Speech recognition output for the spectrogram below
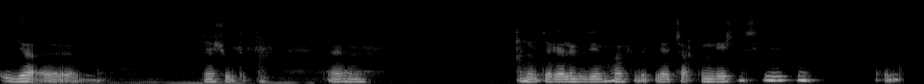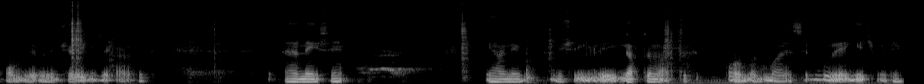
ya eee, ya şuradaki hani tekerlek dediğim ha şuradaki ya çarkın değişmesi gerekiyor. Komple böyle şöyle gidecek artık. Her neyse. Yani bu şekilde yaptım artık. Olmadı maalesef. Buraya geçmedi.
